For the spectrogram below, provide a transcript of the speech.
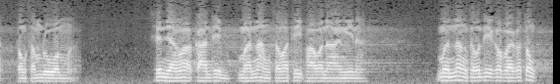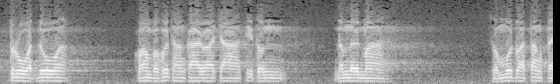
ำต้องสำรวม เช่นอย่างว่าการที่มานั่งสมาธิภาวนาอย่างนี้นะ เมื่อนั่งสมาธิเข้าไปก็ต้องตรวจดูความประพฤติทางกายวาจาที่ตนดำเนินมา สมมุติว่าตั้งแต่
